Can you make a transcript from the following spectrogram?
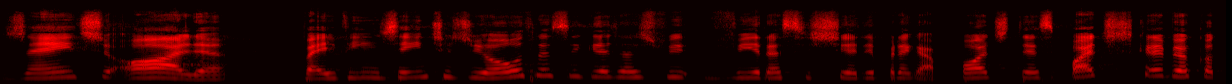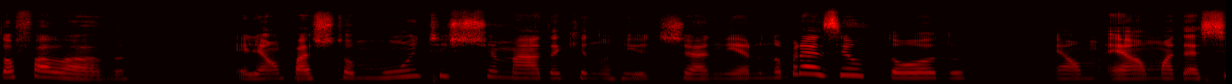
Gente, olha, vai vir gente de outras igrejas vir assistir e pregar. Pode ter, pode escrever o que eu estou falando. Ele é um pastor muito estimado aqui no Rio de Janeiro, no Brasil todo. É, um, é, uma das,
